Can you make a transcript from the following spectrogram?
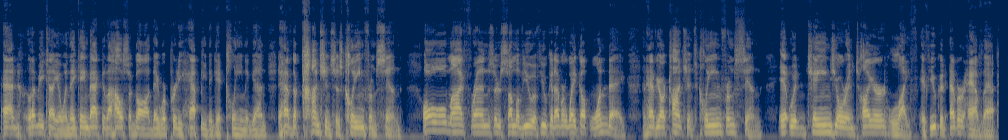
And let me tell you, when they came back to the house of God, they were pretty happy to get clean again, to have their consciences clean from sin. Oh, my friends, there's some of you, if you could ever wake up one day and have your conscience clean from sin, it would change your entire life if you could ever have that.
